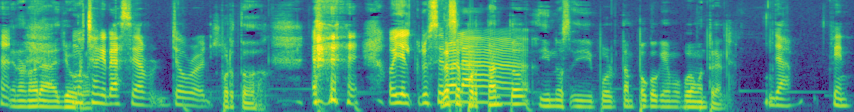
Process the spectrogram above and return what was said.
en honor a Joe Muchas gracias, Joe Roddy. Por todo. Oye, el crucero Gracias a la... por tanto y, nos, y por tan poco que podemos entregarle. Ya, fin.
